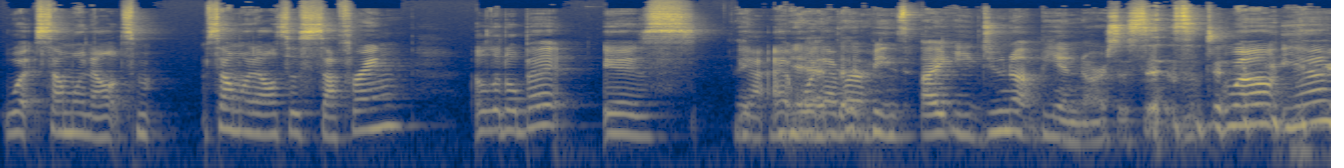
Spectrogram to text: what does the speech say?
what someone else someone else is suffering a little bit is yeah, Yeah, whatever. That means, i.e., do not be a narcissist. well, yeah.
